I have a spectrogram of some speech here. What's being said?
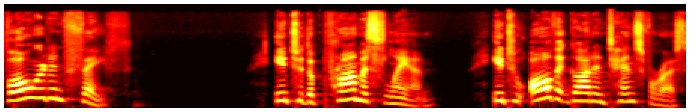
forward in faith into the promised land, into all that God intends for us,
